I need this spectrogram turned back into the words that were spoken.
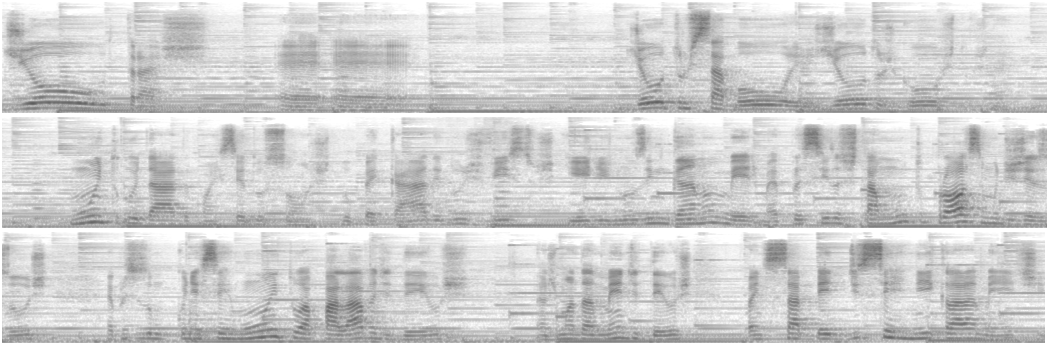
de outras é, é, de outros sabores, de outros gostos. Muito cuidado com as seduções do pecado e dos vícios, que eles nos enganam mesmo. É preciso estar muito próximo de Jesus, é preciso conhecer muito a palavra de Deus, os mandamentos de Deus, para a gente saber discernir claramente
